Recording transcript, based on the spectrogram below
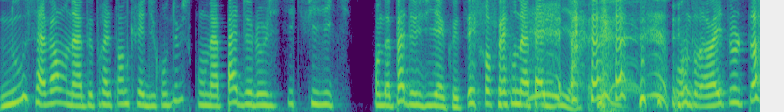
nous, ça va, on a à peu près le temps de créer du contenu parce qu'on n'a pas de logistique physique. On n'a pas de vie à côté, en Parce fait. qu'on n'a pas de vie, en fait. On travaille tout le temps.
